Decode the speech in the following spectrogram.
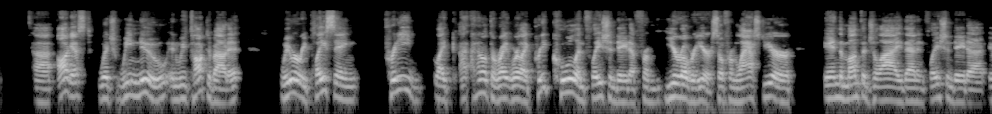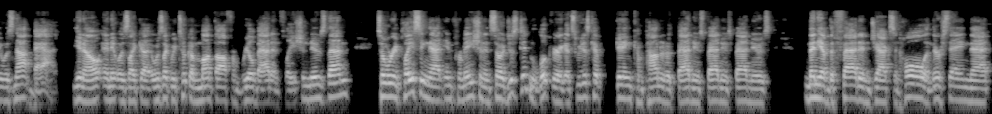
uh, August, which we knew and we talked about it. We were replacing pretty like I don't know what the right word like pretty cool inflation data from year over year. So from last year in the month of July, that inflation data it was not bad, you know, and it was like a, it was like we took a month off from real bad inflation news then. So we're replacing that information, and so it just didn't look very good. So we just kept getting compounded with bad news, bad news, bad news. And then you have the Fed and Jackson Hole, and they're saying that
